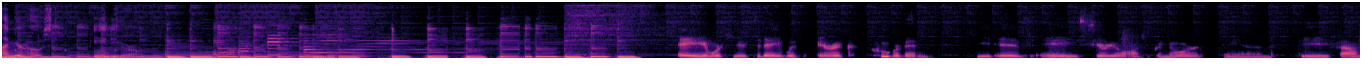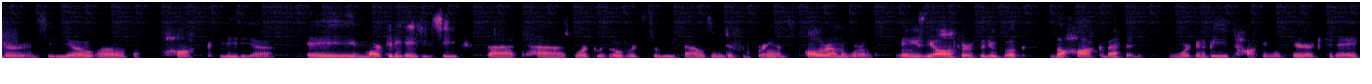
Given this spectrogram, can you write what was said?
I'm your host, Andy Earle. Hey, we're here today with Erik Huberman. He is a serial entrepreneur and the founder and CEO of Hawke Media, a marketing agency that has worked with over 3,000 different brands all around the world. And he's the author of the new book, The Hawke Method. We're going to be talking with Erik today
